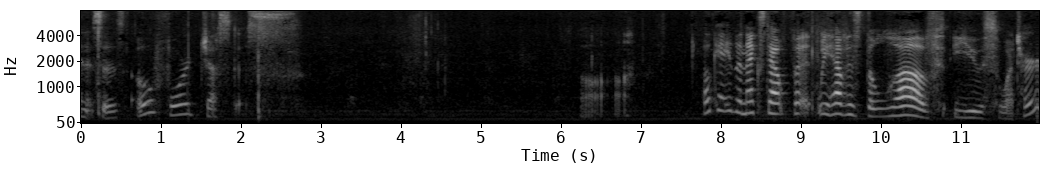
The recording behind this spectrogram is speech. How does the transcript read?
And it says, Oh for Justice. Okay, the next outfit we have is the Love You sweater.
